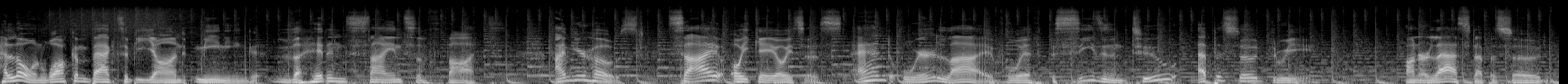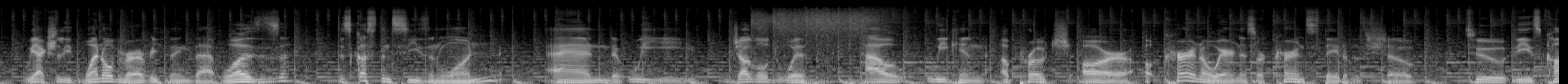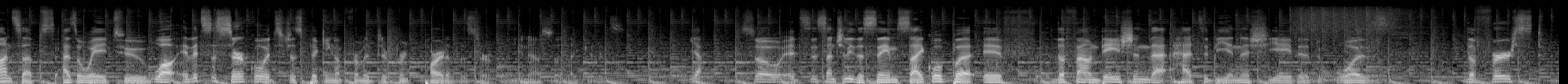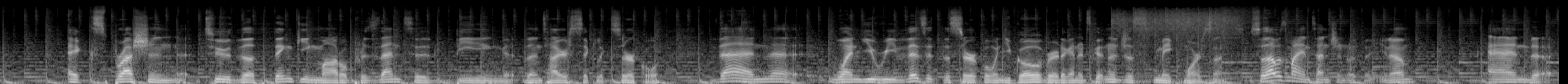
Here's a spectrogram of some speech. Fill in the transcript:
Hello and welcome back to Beyond Meaning, the hidden science of thought. I'm your host, Sai Oikeoisis, and we're live with Season 2, Episode 3. On our last episode, we actually went over everything that was discussed in Season 1, and we juggled with how we can approach our current awareness or current state of the show to these concepts as a way to well if it's a circle it's just picking up from a different part of the circle you know? So like it's yeah. So it's essentially the same cycle but if the foundation that had to be initiated was the first expression to the thinking model presented being the entire cyclic circle then uh, when you revisit the circle, when you go over it again, it's gonna just make more sense. So that was my intention with it, you know? And uh,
